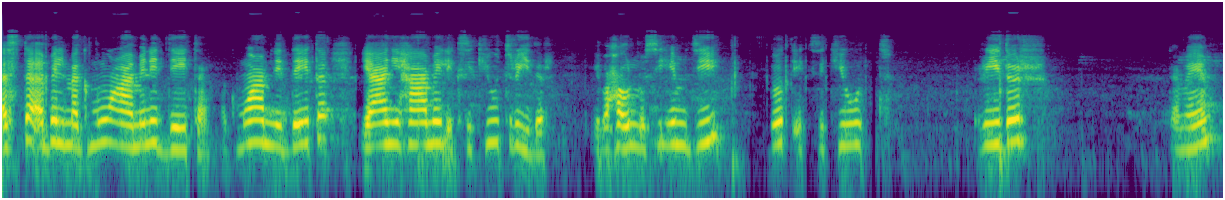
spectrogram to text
أستقبل مجموعة من ال data. مجموعة من ال data يعني هعمل execute reader. يبقى هقول له cmd dot execute reader. تمام؟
